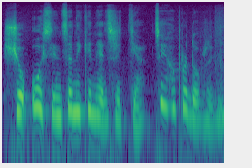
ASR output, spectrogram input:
що осінь це не кінець життя, це його продовження.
